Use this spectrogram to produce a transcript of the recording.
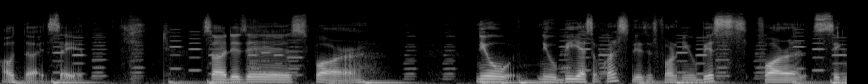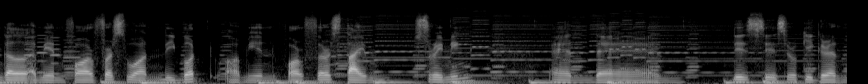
how do I say it so this is for new newbies of course. This is for newbies for single i mean for first one debut i mean for first time streaming. And then this is rookie grand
